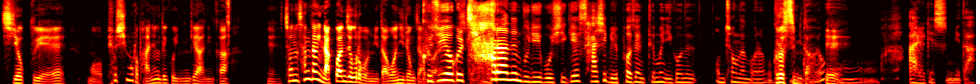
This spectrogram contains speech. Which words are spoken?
지역구에 뭐 표심으로 반영되고 있는 게 아닌가. 예, 저는 상당히 낙관적으로 봅니다. 원희룡 장관. 그 지역을 잘 아는 분이 보시기에 41%면 이거는 엄청난 거라고 그렇습니다. 예. 어, 알겠습니다.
